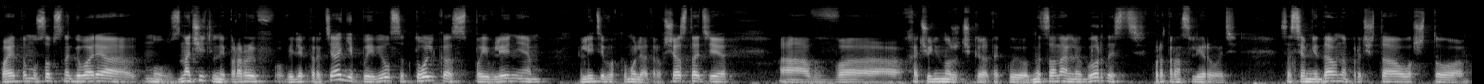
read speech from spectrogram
Поэтому, собственно говоря, ну, значительный прорыв в электротяге появился только с появлением литиевых аккумуляторов. Сейчас, кстати, а, в... хочу немножечко такую национальную гордость протранслировать. Совсем недавно прочитал, что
